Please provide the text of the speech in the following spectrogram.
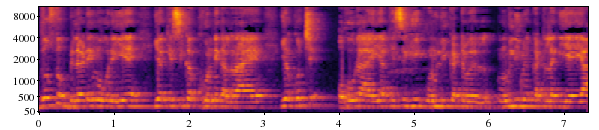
दोस्तों ब्लडिंग हो रही है, या किसी का खून निकल रहा है, या कुछ हो रहा है, या किसी की उंगली कट, उंगली में कट लगी है, या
